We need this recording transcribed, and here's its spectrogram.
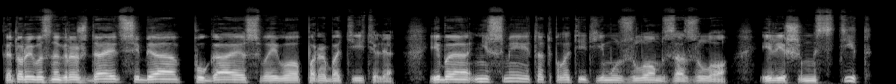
который вознаграждает себя, пугая своего поработителя, ибо не смеет отплатить ему злом за зло и лишь мстит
